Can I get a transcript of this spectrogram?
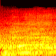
And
